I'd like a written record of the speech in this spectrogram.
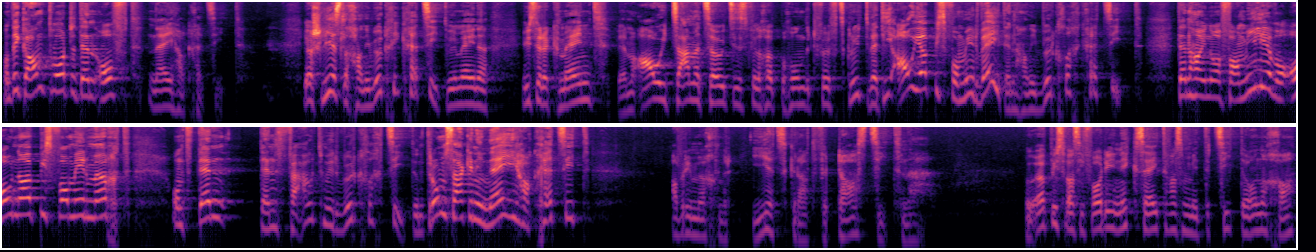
Und ich antworte dann oft, nein, ich habe keine Zeit. Ja, schließlich habe ich wirklich keine Zeit. Weil meine, in unserer Gemeinde, wenn wir alle zusammenzählen, sind es vielleicht etwa 150 Leute. Wenn die alle etwas von mir wollen, dann habe ich wirklich keine Zeit. Dann habe ich noch eine Familie, die auch noch etwas von mir möchte. Und dann, dann fehlt mir wirklich Zeit. Und darum sage ich, nein, ich habe keine Zeit. Aber ich möchte mir jetzt gerade für das Zeit nehmen. Und etwas, was ich vorhin nicht gesagt habe, was man mit der Zeit auch noch kann,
